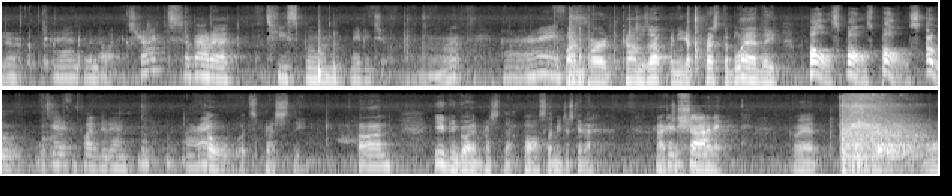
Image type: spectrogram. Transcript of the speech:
Yeah. And vanilla extract, about a teaspoon, maybe two. Alright. Alright. The fun part comes up when you get to press the blend, the balls, balls, balls. Oh! We'll get it and plugged it in. Alright. Oh, let's press the on. You can go ahead and press that pulse. Let me just get a good shot, shot of it. Go ahead. Oh.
